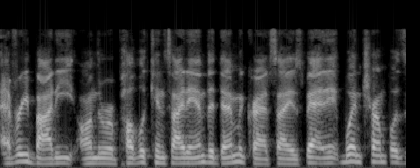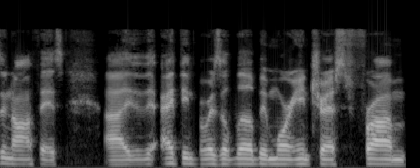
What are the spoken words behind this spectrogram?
everybody on the Republican side and the Democrat side is bad. It, when Trump was in office, uh, I think there was a little bit more interest from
